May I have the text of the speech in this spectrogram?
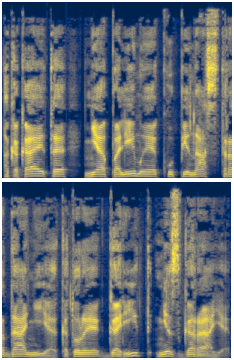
а какая-то неопалимая купина страдания, которая горит, не сгорая.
